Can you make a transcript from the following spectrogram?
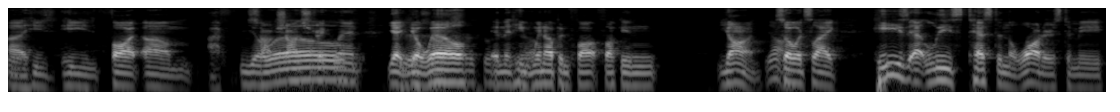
Uh, Yeah. he's he fought um Yoel. Sean Strickland, yeah, Yeah, Yoel, Strickland, and then he yeah. went up and fought fucking. Jan. So it's like he's at least testing the waters to me.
